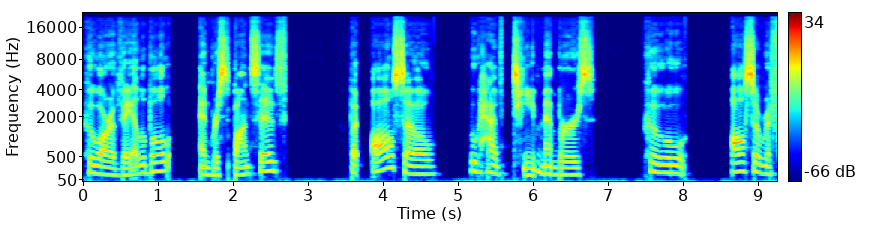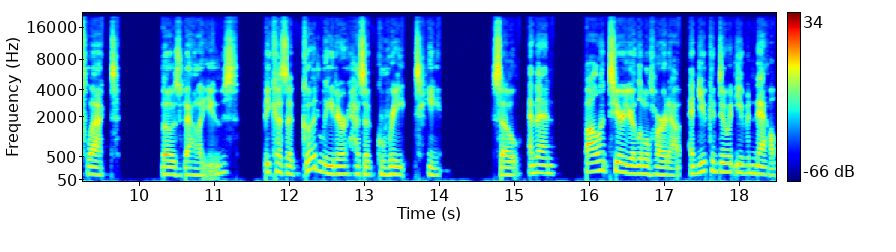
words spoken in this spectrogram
who are available and responsive, but also who have team members who also reflect those values because a good leader has a great team. So, and then volunteer your little heart out, and you can do it even now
